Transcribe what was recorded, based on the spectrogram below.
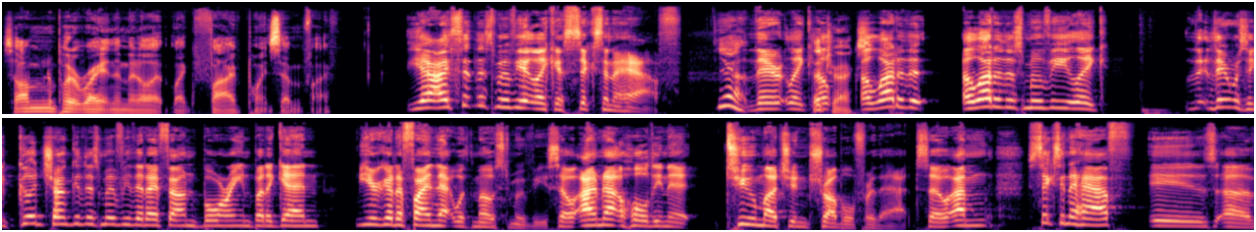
So I'm gonna put it right in the middle at like five point seven five. Yeah, I set this movie at like a six and a half. Yeah. There, like a, a lot of the a lot of this movie, like th- there was a good chunk of this movie that I found boring. But again, you're gonna find that with most movies, so I'm not holding it too much in trouble for that. So I'm six and a half is uh,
